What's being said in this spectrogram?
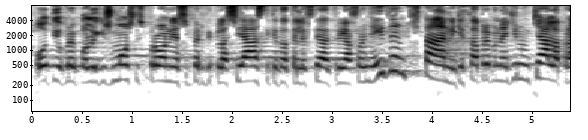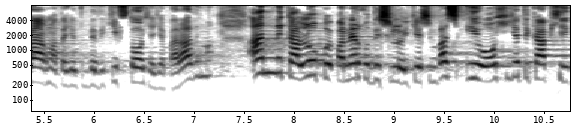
ότι ο προπολογισμό της πρόνοιας υπερδιπλασιάστηκε τα τελευταία τρία χρόνια ή δεν φτάνει και θα έπρεπε να γίνουν και άλλα πράγματα για την παιδική φτώχεια, για παράδειγμα, αν είναι καλό που επανέρχονται οι συλλογικές συμβάσεις ή όχι, γιατί κάποιοι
